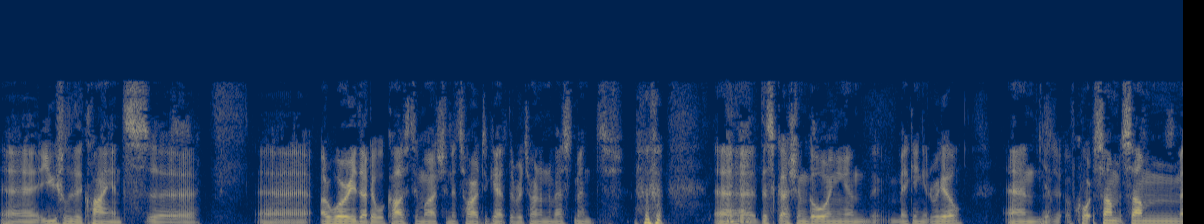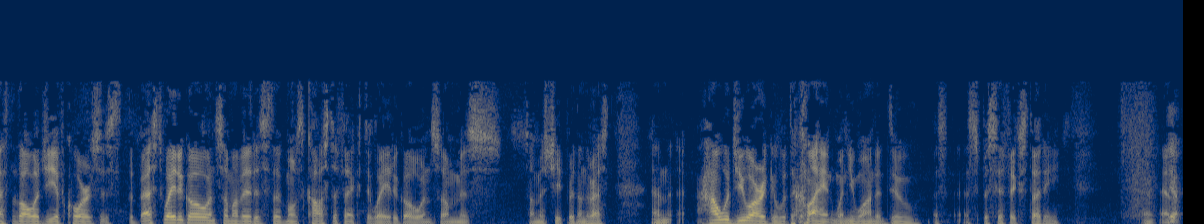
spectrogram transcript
uh, usually the clients uh, uh, are worried that it will cost too much and it's hard to get the return on investment mm-hmm. discussion going and making it real. And yep. of course, some some methodology, of course, is the best way to go, and some of it is the most cost-effective way to go, and some is some is cheaper than the rest. And how would you argue with the client when you want to do a, a specific study? And, yep.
